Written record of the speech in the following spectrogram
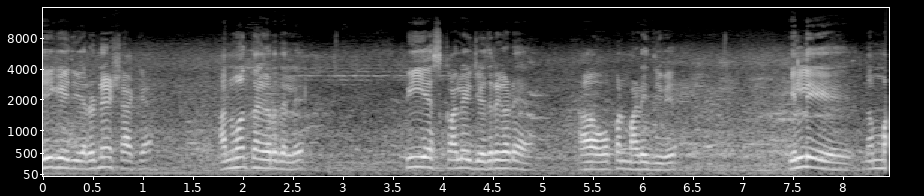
ಈಗ ಇದು ಎರಡನೇ ಶಾಖೆ, ಹನುಮಂತ ನಗರದಲ್ಲಿ ಪಿ ಎಸ್ ಕಾಲೇಜ್ ಎದುರುಗಡೆ ಓಪನ್ ಮಾಡಿದ್ದೀವಿ. ಇಲ್ಲಿ ನಮ್ಮ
